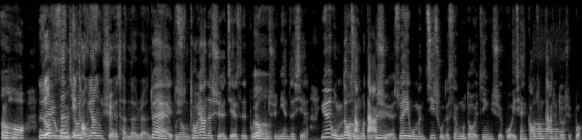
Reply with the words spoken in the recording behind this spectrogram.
然后你所以说申请同样学程的人，就对，不用同样的学姐是不用嗯去念这些，因为我们都有上过大学，嗯所以我们基础的生物都已经学过，以前高中、大学都学过。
